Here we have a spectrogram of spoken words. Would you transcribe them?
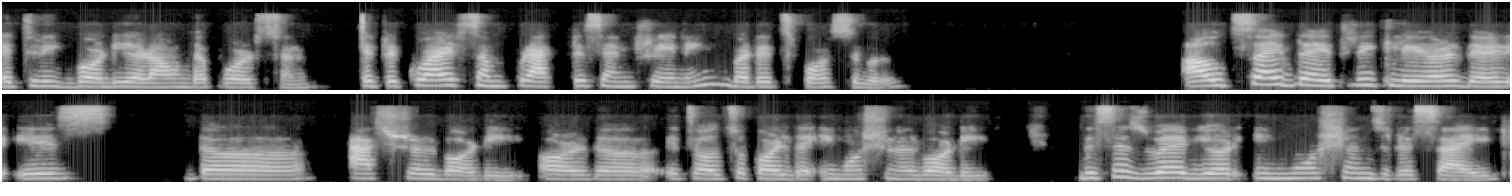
etheric body around a person. It requires some practice and training, but it's possible. Outside the etheric layer, there is the astral body or the, it's also called the emotional body. This is where your emotions reside.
